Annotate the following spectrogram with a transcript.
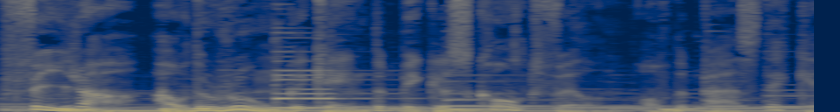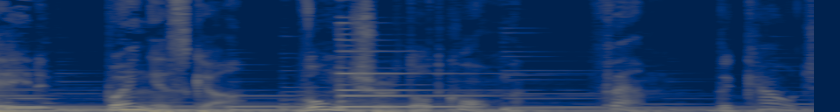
4. How the Room became the biggest cult film of the past decade. På engelska, Vulture.com. 5. The Couch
